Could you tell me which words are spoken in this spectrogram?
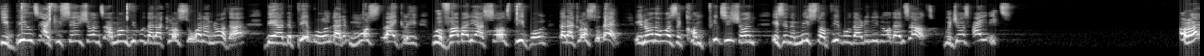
he builds accusations among people that are close to one another. They are the people that most likely will verbally assault people that are close to them. In other words, the competition is in the midst of people that really know themselves. We just hide it. All right?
